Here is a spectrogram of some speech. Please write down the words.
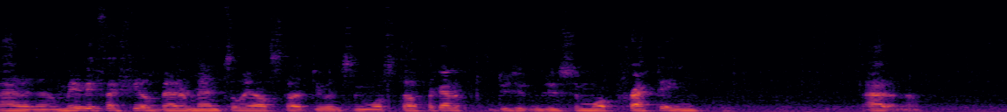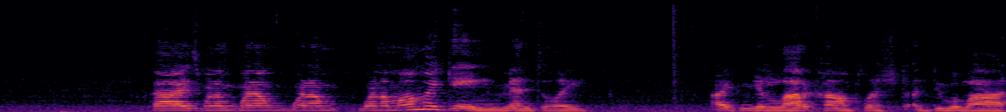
I don't know. Maybe if I feel better mentally, I'll start doing some more stuff. I gotta do, do some more prepping. I don't know. Guys, when I'm when I'm when I'm when I'm on my game mentally, I can get a lot accomplished. I do a lot.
